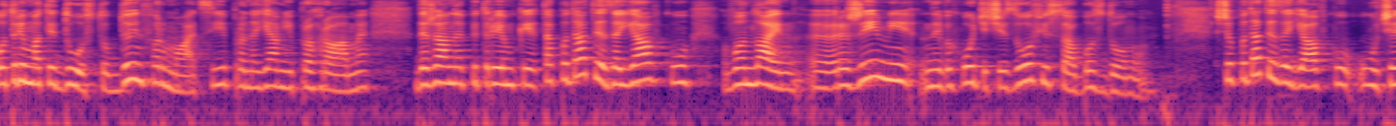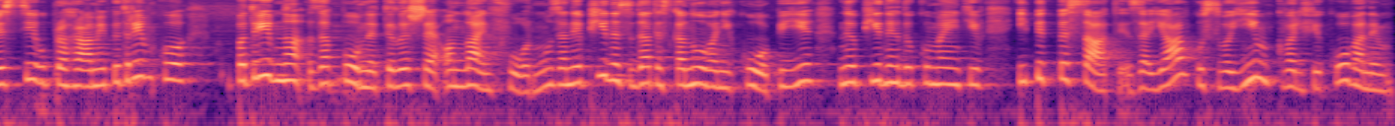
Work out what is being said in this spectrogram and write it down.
отримати доступ до інформації про наявні програми державної підтримки та подати заявку в онлайн е, режимі, не виходячи з офісу або з дому. Щоб подати заявку участі у програмі підтримку, потрібно заповнити лише онлайн-форму, за необхідністю дати скановані копії необхідних документів і підписати заявку своїм кваліфікованим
